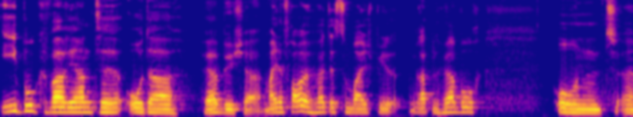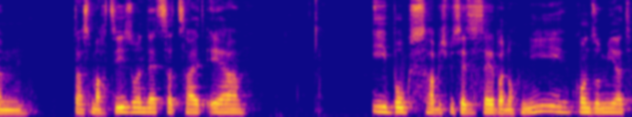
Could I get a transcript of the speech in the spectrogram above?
E-Book-Variante oder Hörbücher. Meine Frau hört jetzt zum Beispiel gerade ein Hörbuch und ähm, das macht sie so in letzter Zeit eher. E-Books habe ich bis jetzt selber noch nie konsumiert,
